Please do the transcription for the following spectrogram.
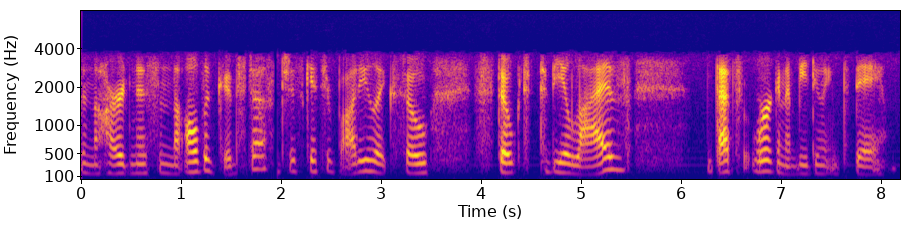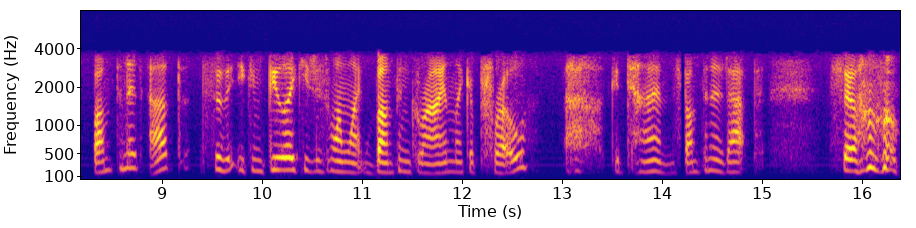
and the hardness and the, all the good stuff. It just gets your body like so stoked to be alive. That's what we're going to be doing today. Bumping it up so that you can feel like you just want to like bump and grind like a pro. Oh, good times. Bumping it up so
